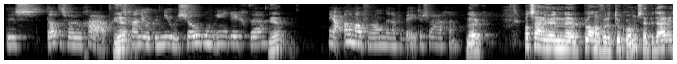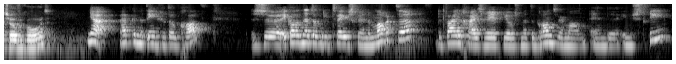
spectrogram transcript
Dus dat is wel heel gaaf. Ja. Dus we gaan nu ook een nieuwe showroom inrichten. Ja, Ja, allemaal veranderen en verbeterslagen. leuk. Wat zijn hun eh, plannen voor de toekomst? Heb je daar iets over gehoord? Ja, daar heb ik het met Ingrid over gehad. Dus eh, ik had het net over die twee verschillende markten. De veiligheidsregio's met de brandweerman en de industrie.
